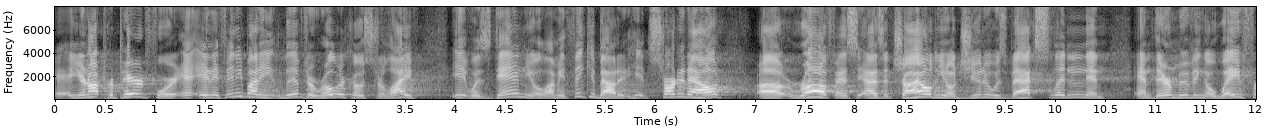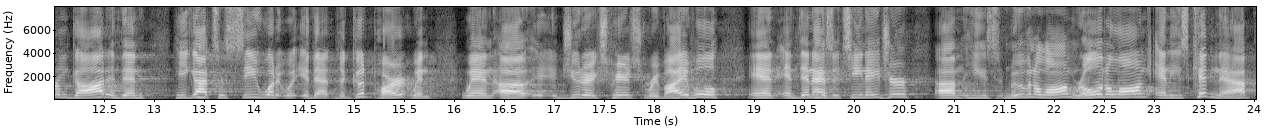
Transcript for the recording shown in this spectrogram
And you're not prepared for it. And if anybody lived a roller coaster life, it was Daniel. I mean, think about it. It started out uh, rough as, as a child. You know, Judah was backslidden and, and they're moving away from God. And then he got to see what it, that the good part when when uh, Judah experienced revival, and, and then as a teenager, um, he's moving along, rolling along, and he's kidnapped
